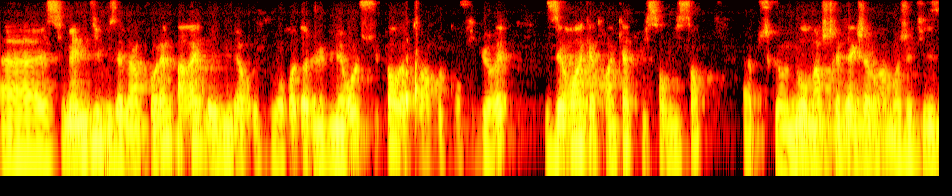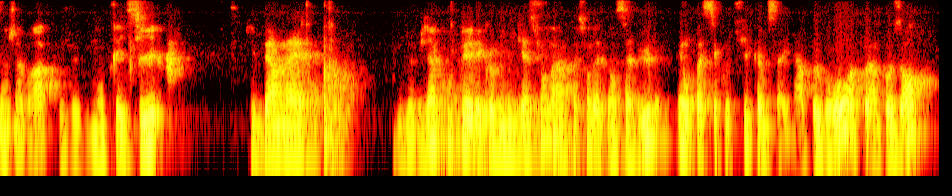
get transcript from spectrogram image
Euh, si Mandy, vous avez un problème, pareil, le numéro, je vous redonne le numéro, le support va pouvoir vous le configurer 01 84 800 800, puisque nous, on marche très bien avec Jabra. Moi, j'utilise un Jabra que je vais vous montrer ici, qui permet de bien couper les communications, on a l'impression d'être dans sa bulle et on passe ses coups de fil comme ça. Il est un peu gros, un peu imposant,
